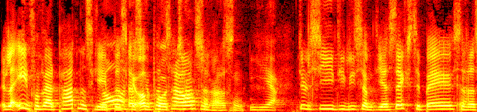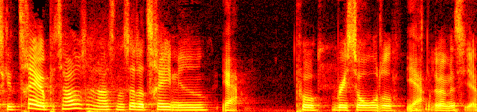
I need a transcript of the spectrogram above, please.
eller en fra hvert partnerskab, Nå, der skal op på tagterrassen. tagterrassen. Ja, Det vil sige, at de, ligesom, de har seks tilbage, så der skal tre op på tagterrassen, og så er der tre nede ja. på resortet, Ja. eller hvad man siger.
